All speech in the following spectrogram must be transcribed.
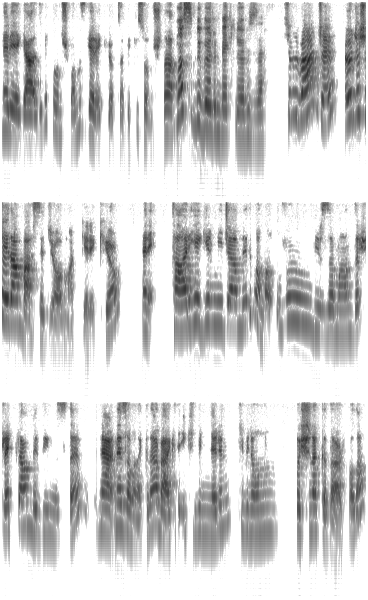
nereye geldiğini konuşmamız gerekiyor tabii ki sonuçta. Nasıl bir bölüm bekliyor bize? Şimdi bence önce şeyden bahsediyor olmak gerekiyor. Hani tarihe girmeyeceğim dedim ama uzun bir zamandır reklam dediğimizde ne, ne zamana kadar belki de 2000'lerin 2010'un başına kadar falan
